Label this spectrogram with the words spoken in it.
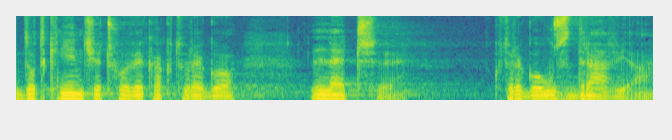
dotknięcie człowieka, którego leczy którego uzdrawia.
